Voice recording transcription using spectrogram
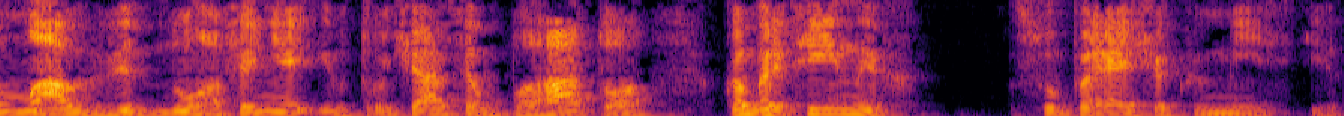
мав відношення і втручався в багато комерційних суперечок в місті,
